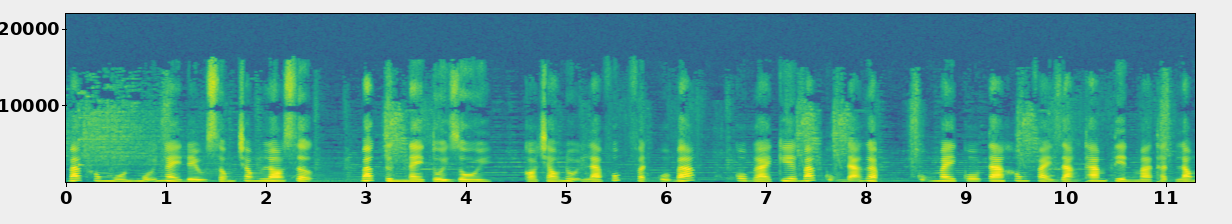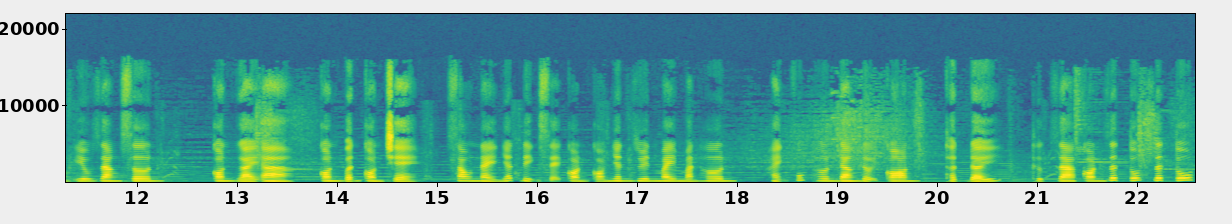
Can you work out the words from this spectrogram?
Bác không muốn mỗi ngày đều sống trong lo sợ. Bác từng này tuổi rồi, có cháu nội là phúc phận của bác. Cô gái kia bác cũng đã gặp, cũng may cô ta không phải dạng tham tiền mà thật lòng yêu Giang Sơn. Con gái à, con vẫn còn trẻ, sau này nhất định sẽ còn có nhân duyên may mắn hơn, hạnh phúc hơn đang đợi con. Thật đấy, thực ra con rất tốt rất tốt,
